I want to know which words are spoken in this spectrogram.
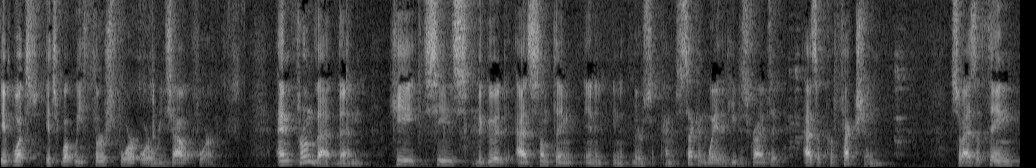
It what's, it's what we thirst for or reach out for. And from that, then, he sees the good as something, in, in there's a kind of second way that he describes it, as a perfection. So as a thing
